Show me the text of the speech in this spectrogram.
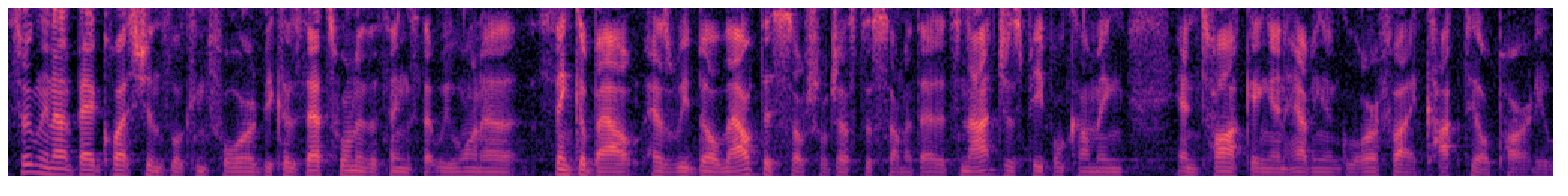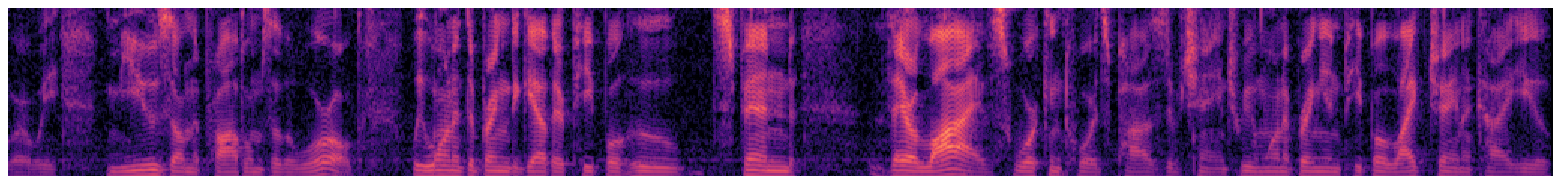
certainly not bad questions looking forward because that's one of the things that we want to think about as we build out this social justice summit. That it's not just people coming and talking and having a glorified cocktail party where we muse on the problems of the world. We wanted to bring together people who spend their lives working towards positive change. We want to bring in people like Jane Ekayu,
